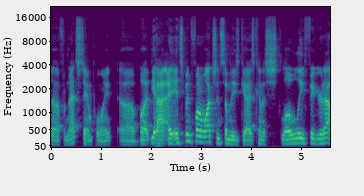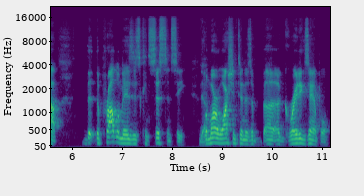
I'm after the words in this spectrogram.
uh, from that standpoint. Uh, but yeah, I, it's been fun watching some of these guys kind of slowly figure it out. The, the problem is is consistency. Yeah. Lamar Washington is a, a great example.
